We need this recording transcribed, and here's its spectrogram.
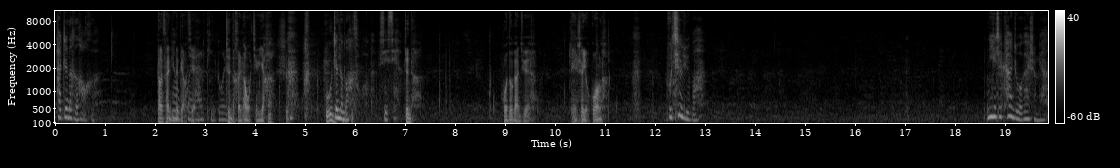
它真的很好喝。刚才你的表现真的很让我惊讶，是，真的吗？谢谢。真的，我都感觉脸上有光了。不至于吧？你一直看着我干什么呀？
